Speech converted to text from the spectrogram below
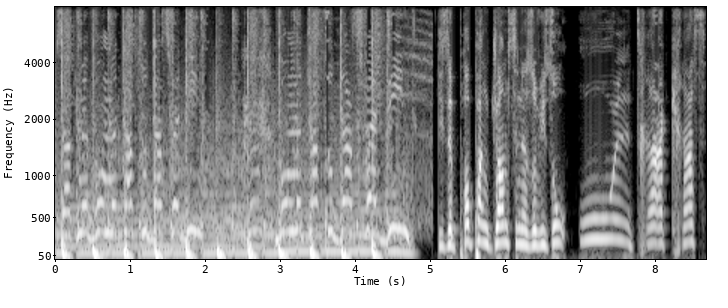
Sag mir, womit hast du das verdient? Womit hast du das verdient? Diese Pop-Punk-Drums sind ja sowieso ultra krass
